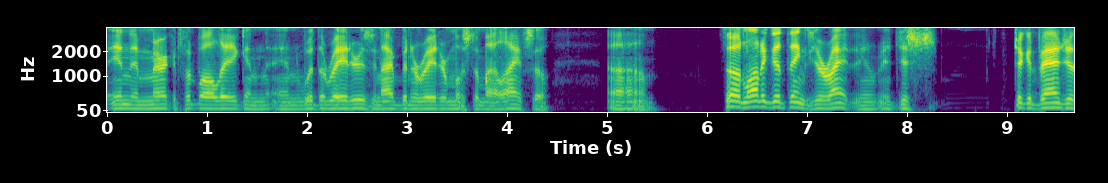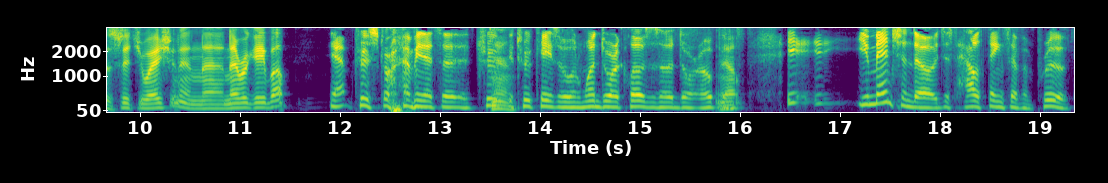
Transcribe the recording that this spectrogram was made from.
in the American Football League and, and with the Raiders, and I've been a Raider most of my life, so um, so a lot of good things. You're right. It just took advantage of the situation and uh, never gave up. Yeah, true story. I mean, it's a true Yeah. a true case of when one door closes, another door opens. Y- y- You mentioned though just how things have improved.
